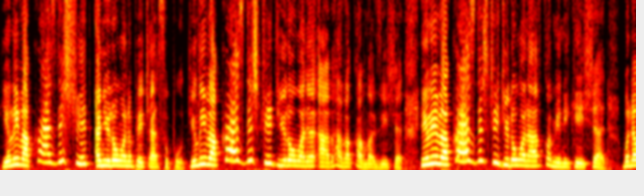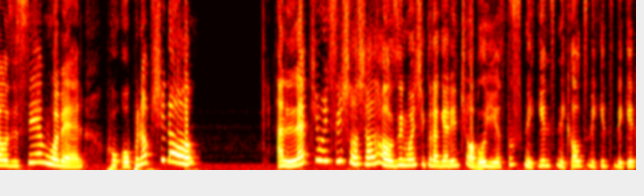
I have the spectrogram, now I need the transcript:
You live across the street and you don't want to pay child support. You live across the street, you don't want to uh, have, have a conversation. You live across the street, you don't want to have communication. But that was the same woman who opened up she door and let you into social housing when she could have get in trouble. You used to sneak in, sneak out, sneak in, sneak in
